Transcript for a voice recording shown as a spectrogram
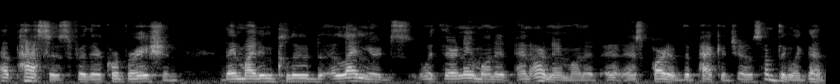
uh, passes for their corporation. They might include lanyards with their name on it and our name on it uh, as part of the package, you know, something like that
